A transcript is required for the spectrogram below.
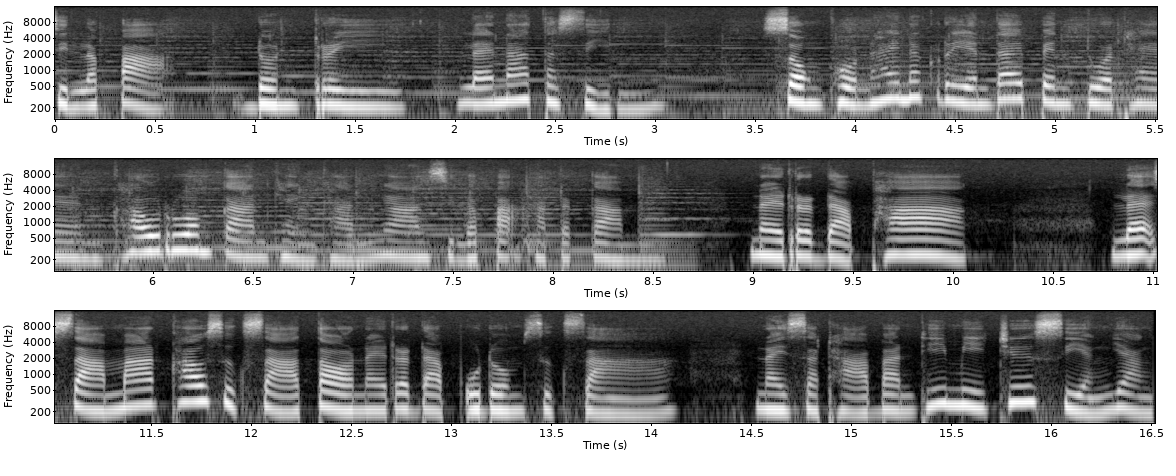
ศิลปะ ดนตรี และนาฏศิลป์ส่งผลให้นักเรียนได้เป็นตัวแทนเข้าร่วมการแข่งขันงานศิลปะหัตถกรรม ในระดับภาค และสามารถเข้าศึกษาต่อในระดับอุดมศึกษา ในสถาบันที่มีชื่อเสียงอย่าง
